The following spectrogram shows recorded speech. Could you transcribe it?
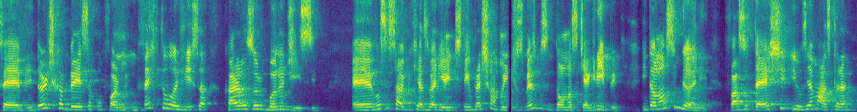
febre, dor de cabeça, conforme o infectologista Carlos Urbano disse. É, você sabe que as variantes têm praticamente os mesmos sintomas que a gripe? Então não se engane, faça o teste e use a máscara.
